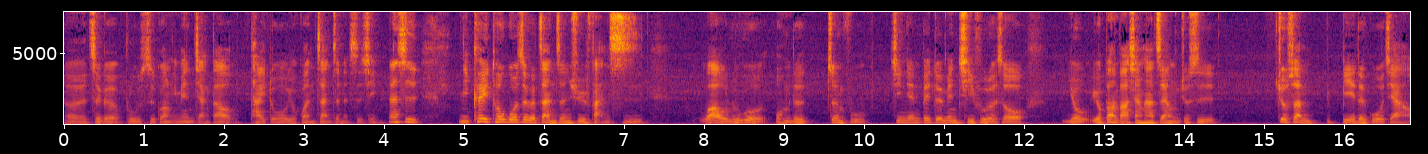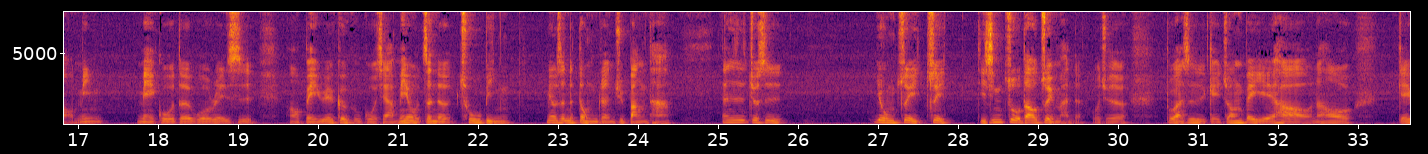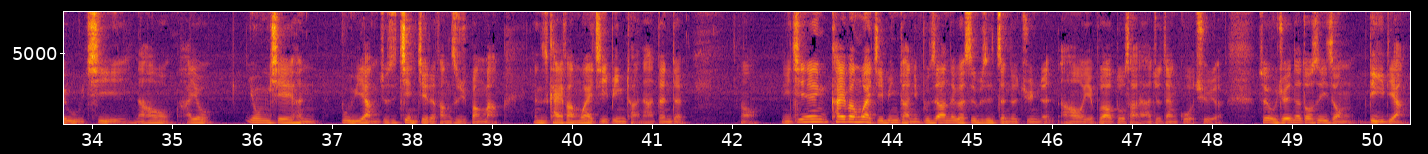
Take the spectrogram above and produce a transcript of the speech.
呃这个 blue 时光里面讲到太多有关战争的事情，但是你可以透过这个战争去反思，哇哦，如果我们的政府。今天被对面欺负的时候，有有办法像他这样，就是就算别的国家哦，民美国、德国、瑞士哦，北约各个国家没有真的出兵，没有真的动人去帮他，但是就是用最最已经做到最满的，我觉得不管是给装备也好，然后给武器，然后还有用一些很不一样，就是间接的方式去帮忙。甚至开放外籍兵团啊，等等，哦，你今天开放外籍兵团，你不知道那个是不是真的军人，然后也不知道多少人，他就这样过去了，所以我觉得那都是一种力量。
